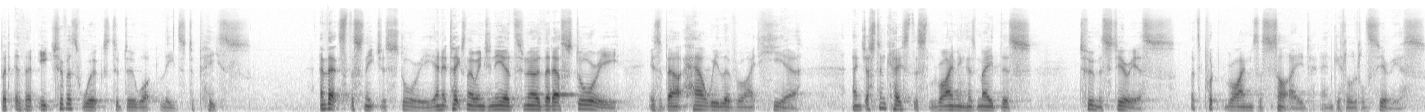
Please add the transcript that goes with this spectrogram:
but that each of us works to do what leads to peace. And that's the Sneetch's story. And it takes no engineer to know that our story is about how we live right here. And just in case this rhyming has made this too mysterious, let's put rhymes aside and get a little serious.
